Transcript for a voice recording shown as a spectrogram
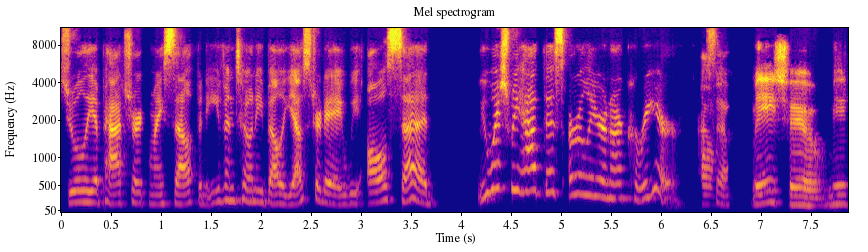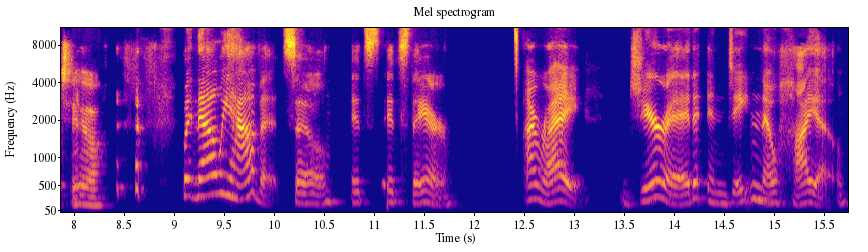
Julia Patrick, myself, and even Tony Bell yesterday, we all said we wish we had this earlier in our career. Oh, so me too. Me too. but now we have it. So it's it's there. All right. Jared in Dayton, Ohio.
